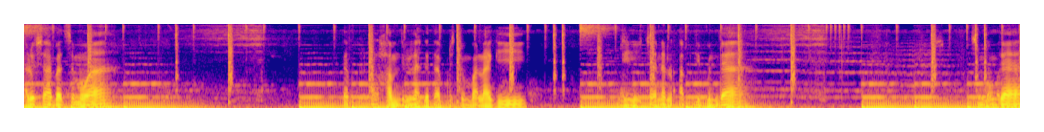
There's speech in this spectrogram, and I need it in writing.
Halo sahabat semua kita, Alhamdulillah kita berjumpa lagi di channel Abdi Bunda. Semoga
